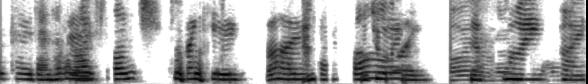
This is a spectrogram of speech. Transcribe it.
okay then. Have Okay. a nice lunch. Thank you. Bye. Okay, Enjoy. Bye. Bye. Bye, Yeah, everyone. bye, bye.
